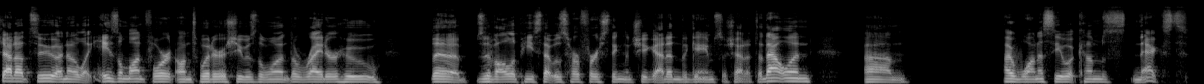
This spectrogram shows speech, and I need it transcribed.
shout out to I know like Hazel Montfort on Twitter. She was the one, the writer who the Zavala piece that was her first thing that she got in the game. So shout out to that one. Um, I want to see what comes next.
